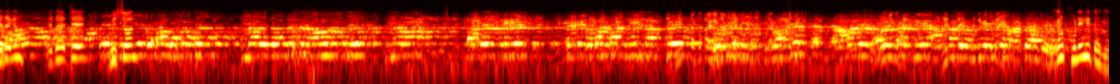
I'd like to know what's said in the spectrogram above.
এই দেখেন এটা হচ্ছে মিশন। এখন খুঁড়ে নিতে হচ্ছে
